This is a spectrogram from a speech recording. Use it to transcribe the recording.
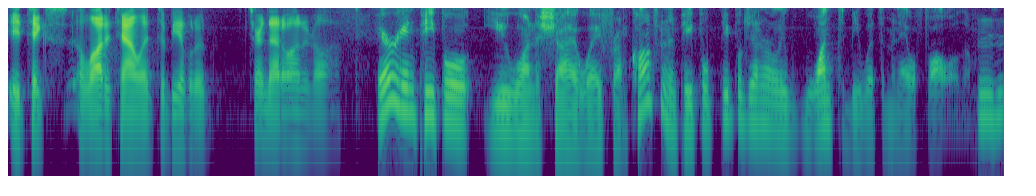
it takes a lot of talent to be able to turn that on and off Arrogant people, you want to shy away from. Confident people, people generally want to be with them and they'll follow them. mm-hmm.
